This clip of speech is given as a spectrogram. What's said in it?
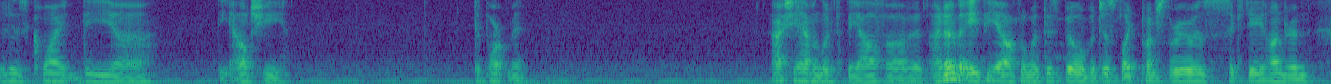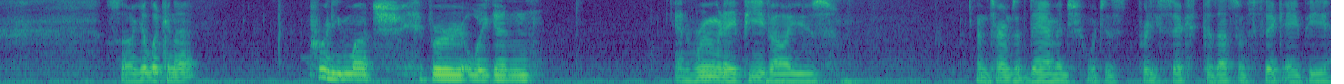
It is quite the uh, the ouchie department. I actually haven't looked at the alpha of it. I know the AP alpha with this build but just like punch through is 6800. So you're looking at pretty much Hipper, Eugen, and Roon AP values in terms of damage, which is pretty sick because that's some thick AP.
